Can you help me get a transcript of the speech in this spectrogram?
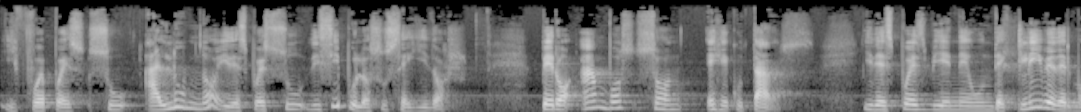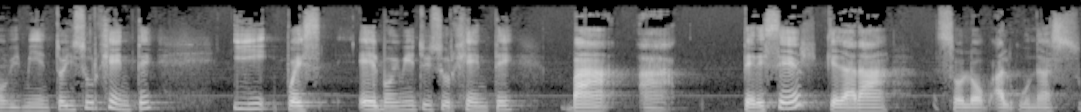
Y fue pues su alumno y después su discípulo, su seguidor. Pero ambos son ejecutados y después viene un declive del movimiento insurgente y pues el movimiento insurgente va a perecer, quedará solo algunos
